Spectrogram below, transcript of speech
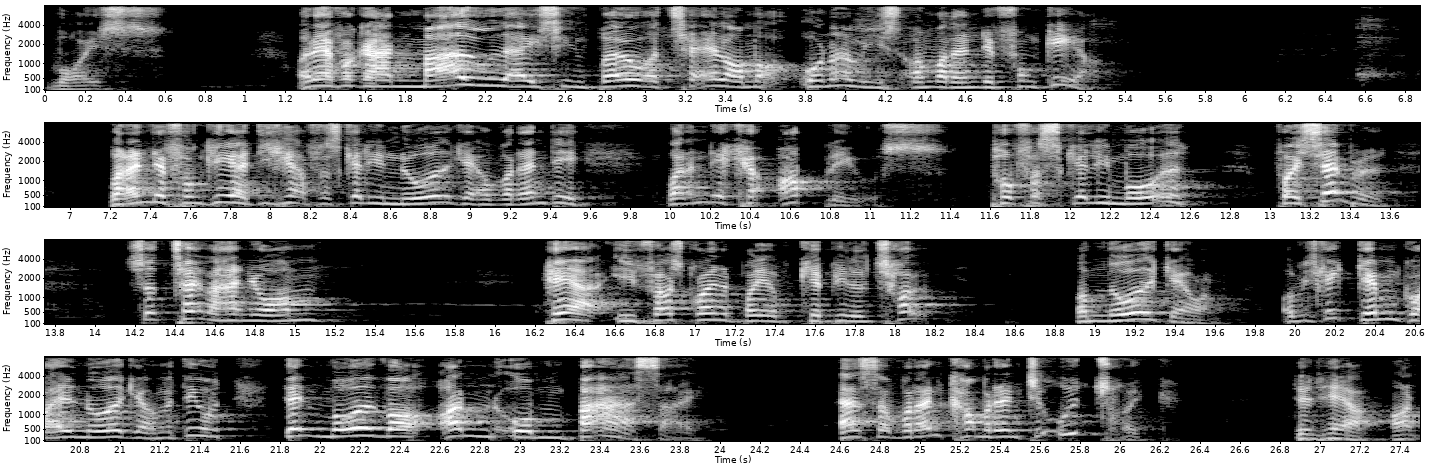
voice. Og derfor gør han meget ud af i sin brev at tale om og undervise om, hvordan det fungerer. Hvordan det fungerer, de her forskellige nådegaver, hvordan det, hvordan det kan opleves på forskellige måder. For eksempel, så taler han jo om, her i 1. Grønne kapitel 12, om nådegaverne. Og vi skal ikke gennemgå alle nådegaver, men det er jo den måde, hvor ånden åbenbarer sig. Altså, hvordan kommer den til udtryk, den her ånd?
